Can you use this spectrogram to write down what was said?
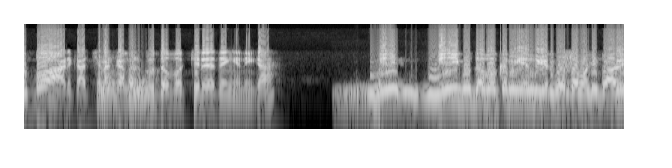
అబ్బో ఆడికి వచ్చినాక నాకు గుద్దబో కిరేదంగా నీకా మీ మీ గుద్దబొక్క మీ ఎందుకు ఇప్పుడు అవి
